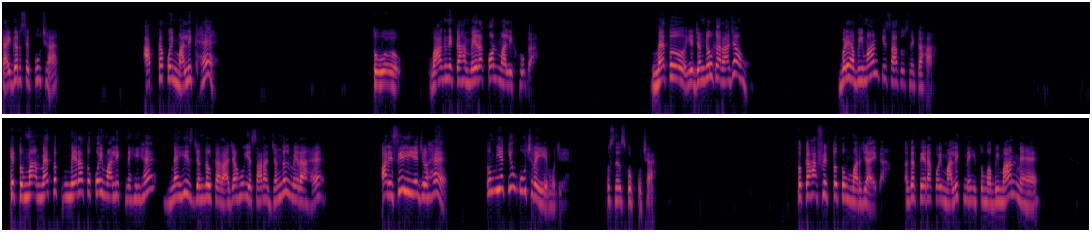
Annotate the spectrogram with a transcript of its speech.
टाइगर से पूछा, आपका कोई मालिक है? तो वो वाघ ने कहा, मेरा कौन मालिक होगा? मैं तो ये जंगल का राजा हूँ। बड़े अभिमान के साथ उसने कहा कि तुम मैं तो मेरा तो कोई मालिक नहीं है। मैं ही इस जंगल का राजा हूँ। ये सारा जंगल मेरा है। और इसीलिए जो है, तुम ये क्यों पूछ रही है मुझे? उसने उसको पूछा। तो कहा फिर तो तुम मर जाएगा। अगर तेरा कोई मालिक नहीं, तुम अभिमान में है,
